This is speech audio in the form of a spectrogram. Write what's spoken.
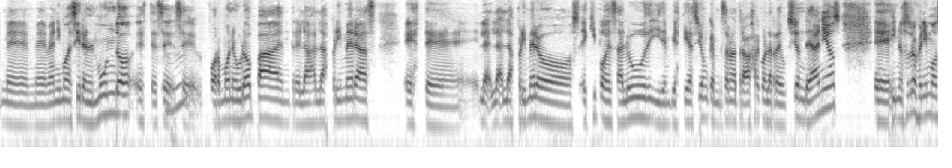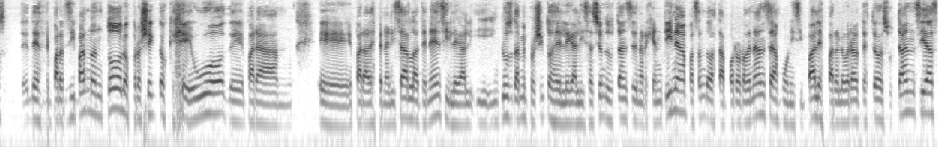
me, me, animo a decir en el mundo, este, se, uh -huh. se formó en Europa entre las, las primeras, este, la, la, los primeros equipos de salud y de investigación que empezaron a trabajar con la reducción de años, eh, y nosotros venimos desde participando en todos los proyectos que hubo de, para, eh, para despenalizar la tenencia y legal, e incluso también proyectos de legalización de sustancias en Argentina, pasando hasta por ordenanzas municipales para lograr testeo de sustancias,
